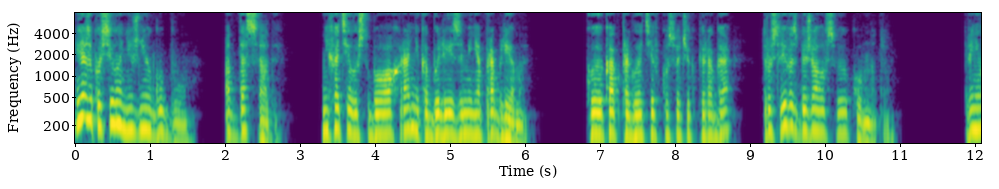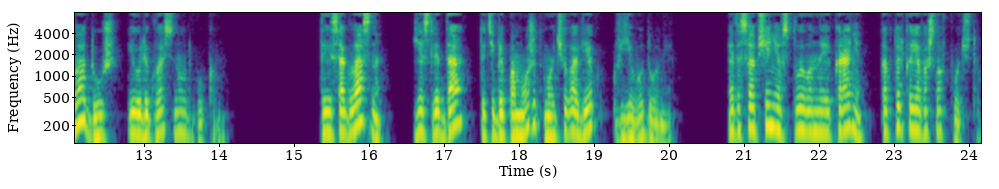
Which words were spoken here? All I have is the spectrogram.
Я закусила нижнюю губу. От досады. Не хотелось, чтобы у охранника были из-за меня проблемы. Кое-как, проглотив кусочек пирога, трусливо сбежала в свою комнату. Приняла душ и улеглась с ноутбуком. «Ты согласна? Если да, то тебе поможет мой человек в его доме». Это сообщение всплыло на экране, как только я вошла в почту.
